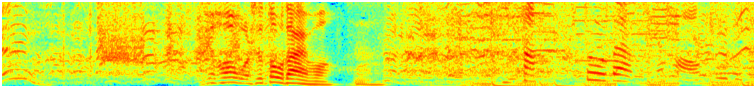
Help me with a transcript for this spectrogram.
哎，你好，我是窦大夫。窦大夫你好，我是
